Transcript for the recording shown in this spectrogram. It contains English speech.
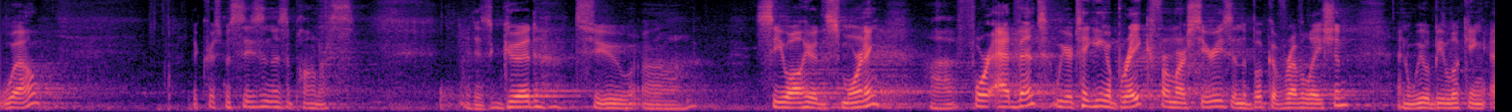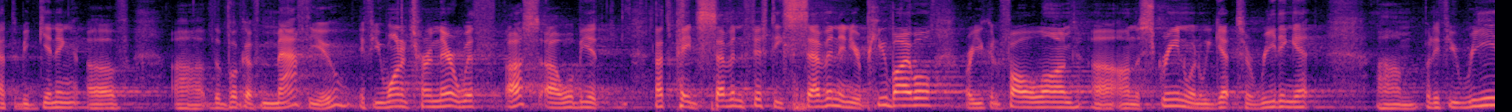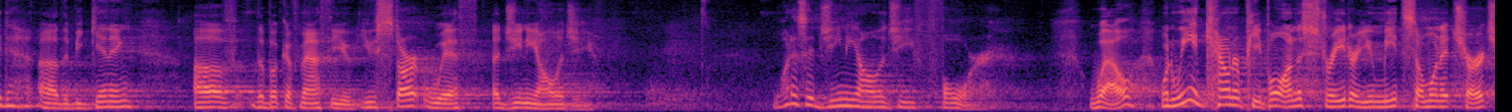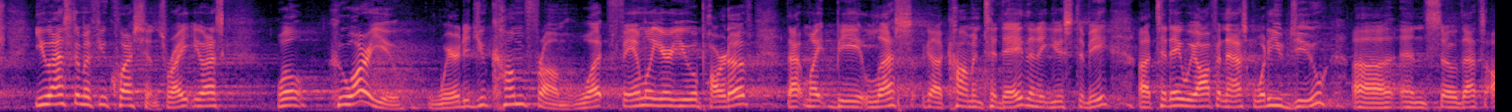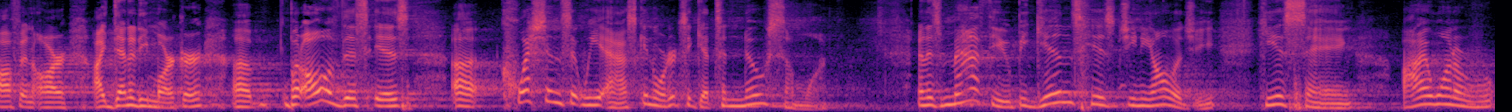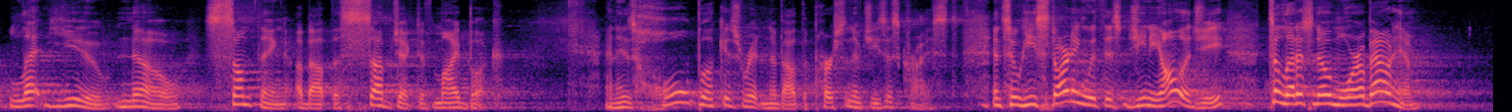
Well, the Christmas season is upon us. It is good to uh, see you all here this morning. Uh, for Advent, we are taking a break from our series in the book of Revelation, and we will be looking at the beginning of uh, the book of Matthew. If you want to turn there with us, uh, we'll be at that's page 757 in your Pew Bible, or you can follow along uh, on the screen when we get to reading it. Um, but if you read uh, the beginning of the book of Matthew, you start with a genealogy. What is a genealogy for? Well, when we encounter people on the street or you meet someone at church, you ask them a few questions, right? You ask, well, who are you? Where did you come from? What family are you a part of? That might be less uh, common today than it used to be. Uh, today, we often ask, What do you do? Uh, and so that's often our identity marker. Uh, but all of this is uh, questions that we ask in order to get to know someone. And as Matthew begins his genealogy, he is saying, I want to let you know something about the subject of my book. And his whole book is written about the person of Jesus Christ. And so he's starting with this genealogy to let us know more about him.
